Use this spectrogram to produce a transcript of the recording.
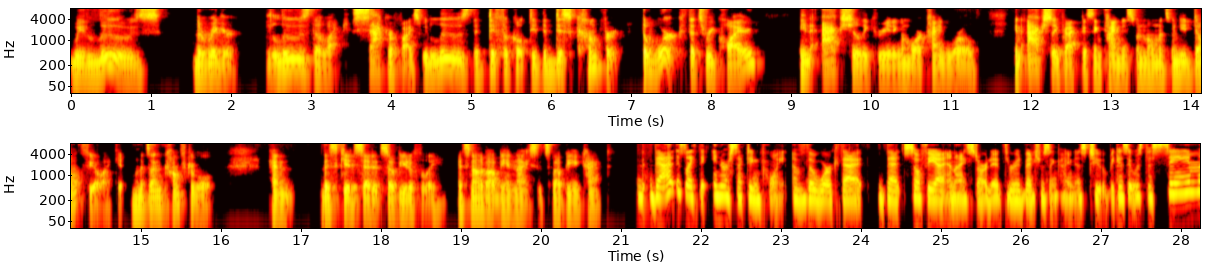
we lose the rigor, we lose the like sacrifice, we lose the difficulty, the discomfort, the work that's required in actually creating a more kind world, and actually practicing kindness when moments when you don't feel like it, when it's uncomfortable. And this kid said it so beautifully. It's not about being nice, it's about being kind. That is like the intersecting point of the work that that Sophia and I started through Adventures in Kindness too, because it was the same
